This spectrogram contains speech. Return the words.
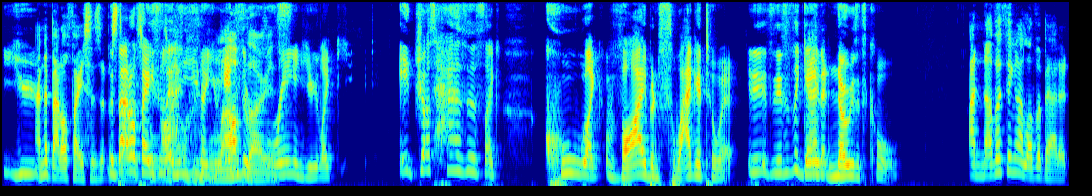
You And the battle faces at the, the start battle is cool. faces, and you know you enter the those. ring, and you like it just has this like cool like vibe and swagger to it. it is, this is a game And- that knows it's cool. Another thing I love about it,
